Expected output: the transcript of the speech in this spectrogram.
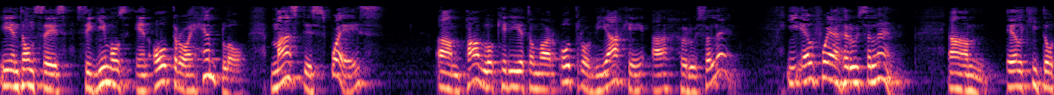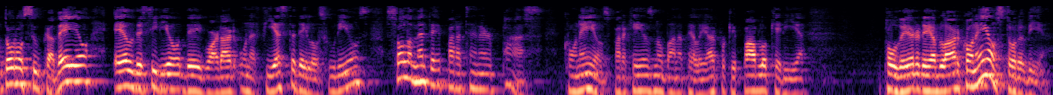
Y entonces seguimos en otro ejemplo. Más después, Um, Pablo quería tomar otro viaje a Jerusalén. Y él fue a Jerusalén. Um, él quitó todo su cabello, él decidió de guardar una fiesta de los judíos solamente para tener paz con ellos, para que ellos no van a pelear, porque Pablo quería poder de hablar con ellos todavía.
